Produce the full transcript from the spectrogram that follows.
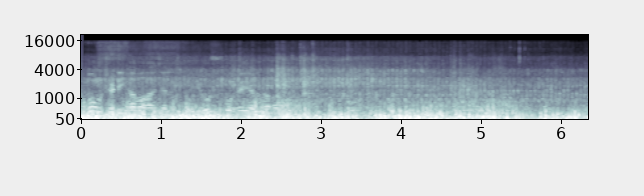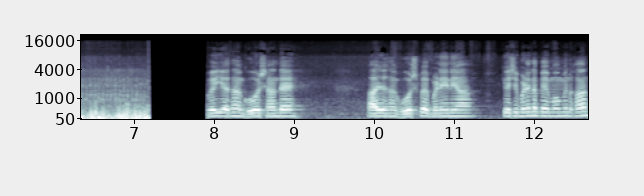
बहुत ठंडी हवा चलनी पई उफ हो असां गोश्त आंदा है अज असां गोश्त पे बने किश बने पे मोमिन खान?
